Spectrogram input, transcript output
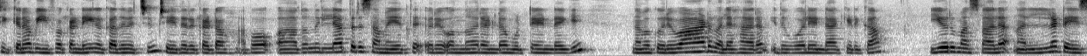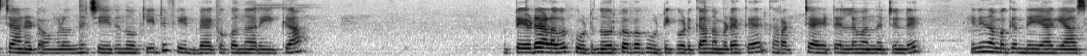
ചിക്കനോ ബീഫൊക്കെ ഉണ്ടെങ്കിൽ നിങ്ങൾക്ക് അത് വെച്ചും ചെയ്തെടുക്കാം കേട്ടോ അപ്പോൾ അതൊന്നും ഇല്ലാത്തൊരു സമയത്ത് ഒരു ഒന്നോ രണ്ടോ മുട്ട ഉണ്ടെങ്കിൽ നമുക്ക് ഒരുപാട് പലഹാരം ഇതുപോലെ ഉണ്ടാക്കിയെടുക്കാം. ഈ ഒരു മസാല നല്ല ടേസ്റ്റാണ് കേട്ടോ നിങ്ങളൊന്ന് ചെയ്ത് നോക്കിയിട്ട് ഫീഡ്ബാക്കൊക്കെ ഒന്ന് അറിയിക്കുക. മുട്ടയുടെ അളവ് കൂട്ടുന്നവർക്കൊക്കെ കൂട്ടി കൊടുക്കാം നമ്മുടെയൊക്കെ കറക്റ്റായിട്ട് എല്ലാം വന്നിട്ടുണ്ട്. ഇനി നമുക്ക് എന്ത് ചെയ്യാം? ഗ്യാസ്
